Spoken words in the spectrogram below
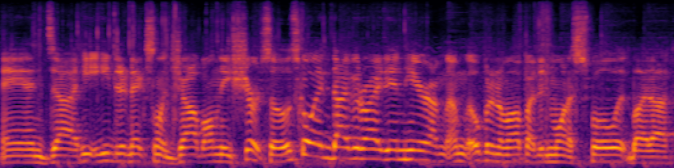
and uh, he, he did an excellent job on these shirts. So let's go ahead and dive it right in here. I'm, I'm opening them up. I didn't want to spoil it, but uh,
